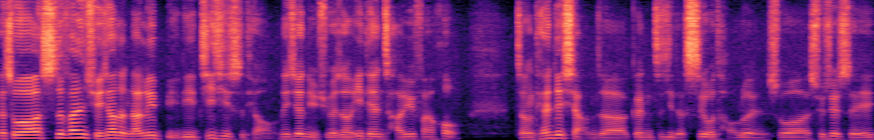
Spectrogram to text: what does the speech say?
他说，师范学校的男女比例极其失调。那些女学生一天茶余饭后，整天就想着跟自己的室友讨论，说谁谁谁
